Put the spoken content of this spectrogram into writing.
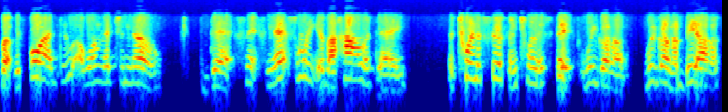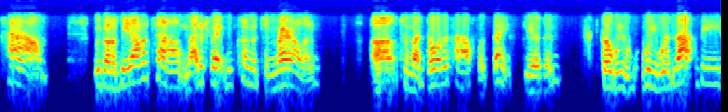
But before I do, I want to let you know that since next week is a holiday, the 25th and 26th, we're gonna we're gonna be out of town. We're gonna be out of town. Matter of fact, we're coming to Maryland uh, to my daughter's house for Thanksgiving. So we we would not be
